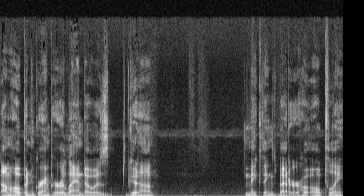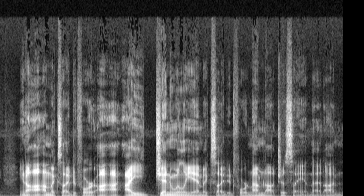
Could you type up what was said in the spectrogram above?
I'm hoping Grand Prix Orlando is gonna make things better. Ho- hopefully, you know I- I'm excited for. I-, I I genuinely am excited for, and I'm not just saying that. I'm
